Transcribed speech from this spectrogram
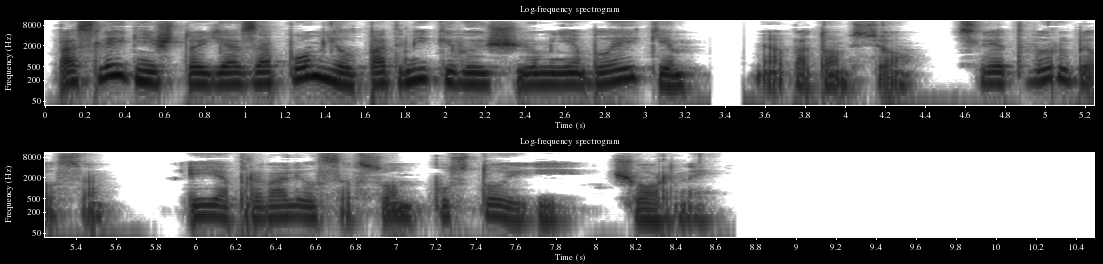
Последнее, что я запомнил, подмигивающую мне Блейки, а потом все, свет вырубился, и я провалился в сон пустой и черный.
